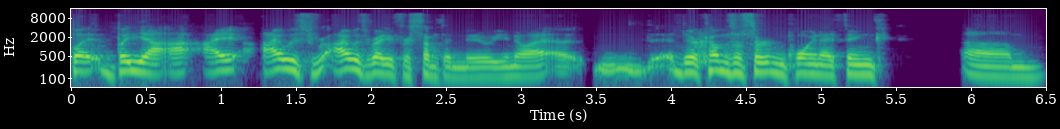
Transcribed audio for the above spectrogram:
But but yeah, I I was I was ready for something new. You know, I, there comes a certain point I think, um,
